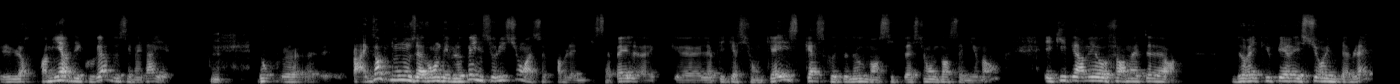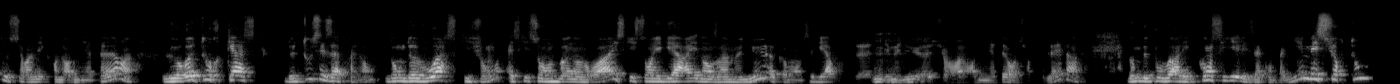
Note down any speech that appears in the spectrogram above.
leur première découverte de ces matériels. Mm. Donc, par exemple, nous, nous avons développé une solution à ce problème qui s'appelle l'application CASE, casque autonome en situation d'enseignement, et qui permet aux formateurs de récupérer sur une tablette ou sur un écran d'ordinateur le retour casque de tous ces apprenants, donc de voir ce qu'ils font, est-ce qu'ils sont au bon endroit, est-ce qu'ils sont égarés dans un menu, euh, comme on s'égare des menus euh, sur ordinateur ou sur tablette, donc de pouvoir les conseiller, les accompagner, mais surtout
